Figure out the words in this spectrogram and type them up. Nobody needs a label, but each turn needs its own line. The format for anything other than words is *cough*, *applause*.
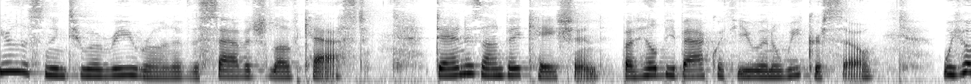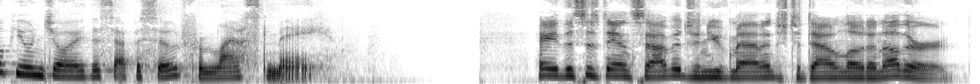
You're listening to a rerun of the Savage Love cast. Dan is on vacation, but he'll be back with you in a week or so. We hope you enjoy this episode from last May.
Hey, this is Dan Savage, and you've managed to download another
